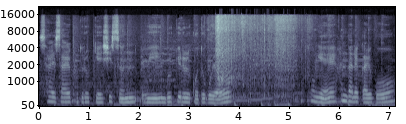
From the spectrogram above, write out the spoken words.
살살 부드럽게 씻은 오이 물기를 거두고요. 통에 한 단을 깔고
